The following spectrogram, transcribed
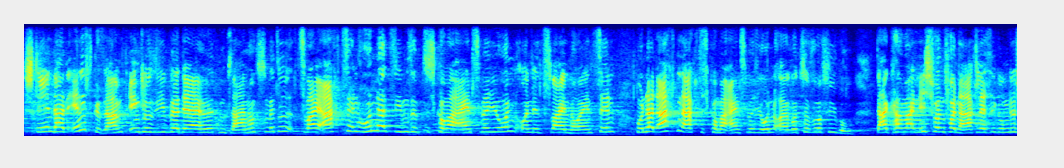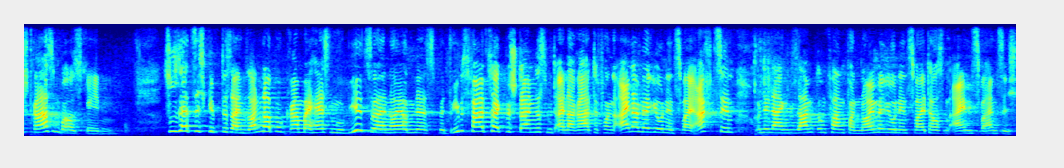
stehen dann insgesamt inklusive der erhöhten Planungsmittel 2018 177,1 Millionen € und in 2019 188,1 Millionen € zur Verfügung. Da kann man nicht von Vernachlässigung des Straßenbaus reden. Zusätzlich gibt es ein Sonderprogramm bei Hessen Mobil zur Erneuerung des Betriebsfahrzeugbestandes mit einer Rate von 1 Million € in 2018 und in einem Gesamtumfang von 9 Millionen € in 2021.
